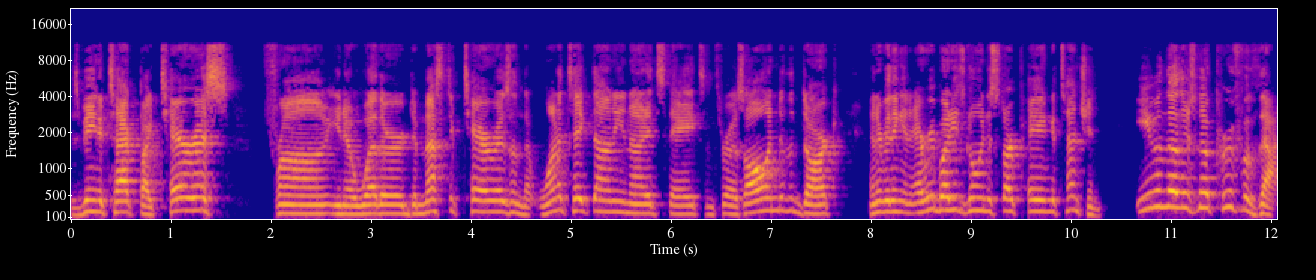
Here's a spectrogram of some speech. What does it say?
is being attacked by terrorists from you know whether domestic terrorism that want to take down the United States and throw us all into the dark and everything, and everybody's going to start paying attention, even though there's no proof of that.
